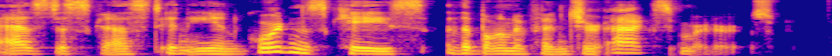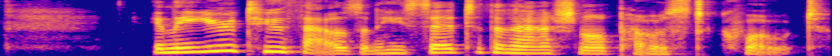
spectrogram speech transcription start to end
as discussed in Ian Gordon's case, the Bonaventure Axe murders. In the year 2000, he said to the National Post, quote,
